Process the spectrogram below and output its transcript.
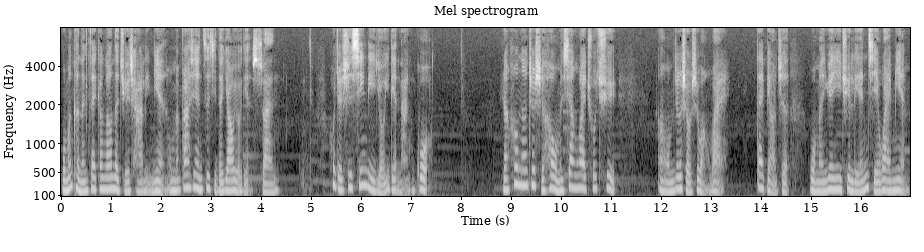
我们可能在刚刚的觉察里面，我们发现自己的腰有点酸，或者是心里有一点难过。然后呢，这时候我们向外出去，嗯，我们这个手势往外，代表着我们愿意去连接外面。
